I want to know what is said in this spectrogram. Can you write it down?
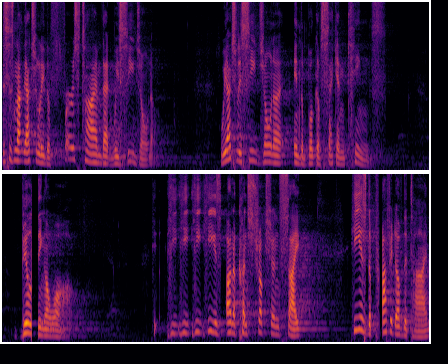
this is not actually the first time that we see Jonah. We actually see Jonah in the book of Second Kings, building a wall. He, he, he, he is on a construction site. He is the prophet of the time,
